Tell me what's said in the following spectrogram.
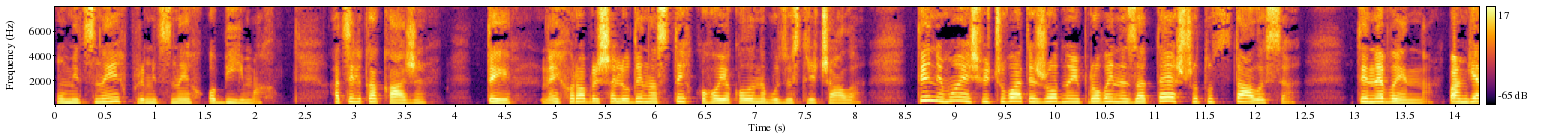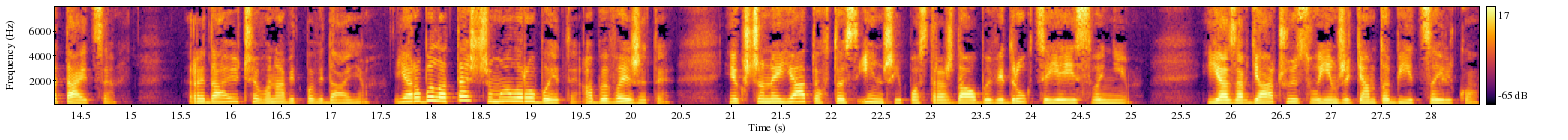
у міцних, приміцних обіймах. А цилька каже Ти найхоробріша людина з тих, кого я коли-небудь зустрічала. Ти не маєш відчувати жодної провини за те, що тут сталося. Ти невинна, пам'ятай це. Ридаючи, вона відповідає Я робила те, що мало робити, аби вижити. Якщо не я, то хтось інший постраждав би від рук цієї свині. Я завдячую своїм життям тобі, цилько,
